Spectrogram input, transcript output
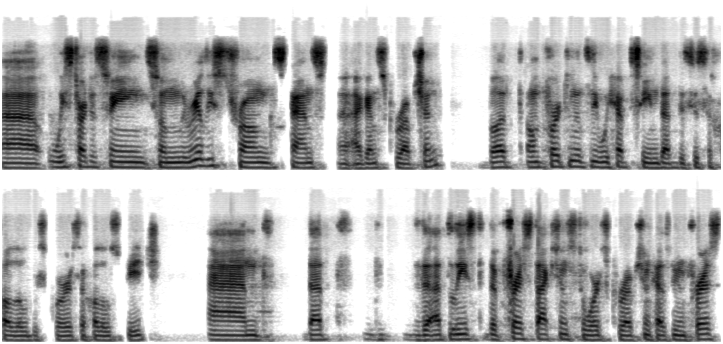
uh, we started seeing some really strong stance uh, against corruption. But unfortunately, we have seen that this is a hollow discourse, a hollow speech, and that the, at least the first actions towards corruption has been first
